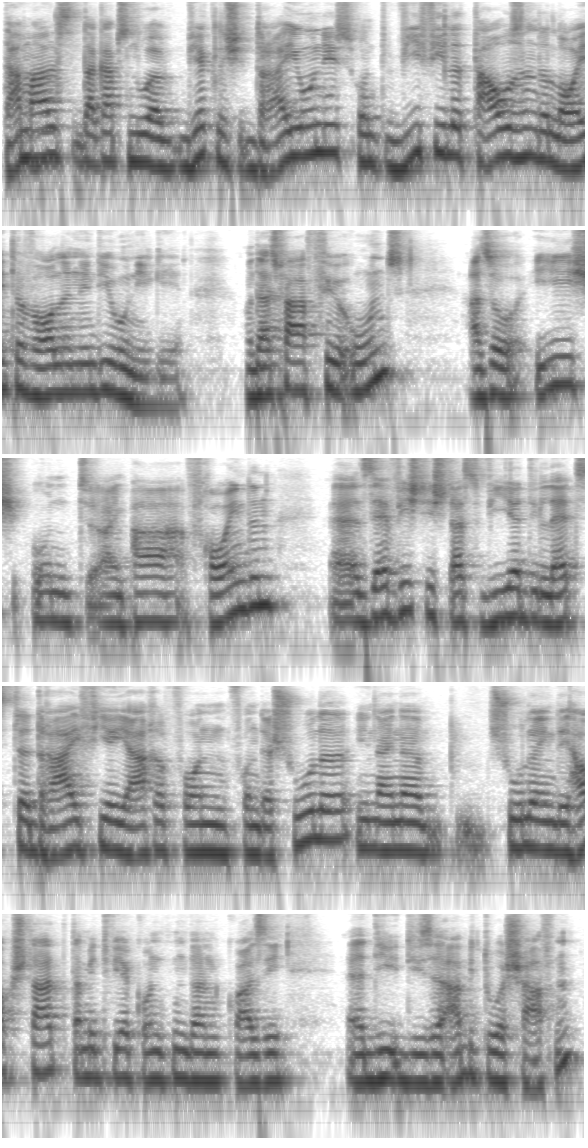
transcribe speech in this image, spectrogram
Damals, da gab es nur wirklich drei Unis und wie viele tausende Leute wollen in die Uni gehen. Und das war für uns, also ich und ein paar Freunden, äh, sehr wichtig, dass wir die letzten drei, vier Jahre von, von der Schule in einer Schule in die Hauptstadt, damit wir konnten dann quasi äh, die, diese Abitur schaffen.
